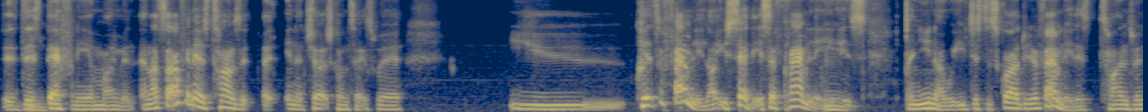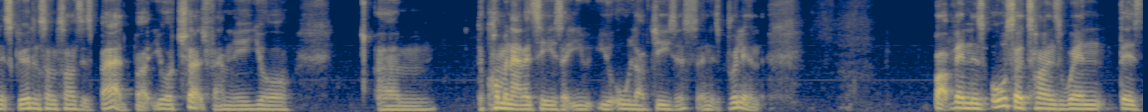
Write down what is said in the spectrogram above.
There's, there's mm. definitely a moment, and I, I think there's times that, uh, in a church context where you, because it's a family, like you said, it's a family. Mm. It's and you know what you've just described with your family. There's times when it's good and sometimes it's bad, but your church family, your um the commonality is that you you all love Jesus and it's brilliant. But then there's also times when there's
